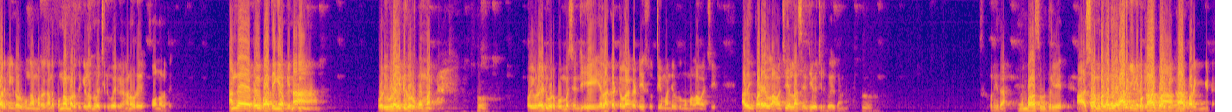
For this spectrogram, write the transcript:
பார்க்கிங்கிட்ட ஒரு புங்கா மரம் இருக்கு. அந்த புங்கா மரத்துக்கு கீழே வந்து வச்சுட்டு போயிருக்காங்கன்னு ஒரு ஃபோன் வருது. அங்கே போய் பார்த்தீங்க அப்படின்னா ஒரு இவ்வளோ ஹைட்டுக்கு ஒரு பொம்மை. ஓ. இவ்வளோ ஹைட்டுக்கு ஒரு பொம்மை செஞ்சு எல்லாம் கட்டெல்லாம் கட்டி சுற்றி மஞ்சள் குங்குமம்லாம் வச்சு அதுக்கு படையெல்லாம் வச்சு எல்லாம் செஞ்சு வச்சுட்டு போயிருக்காங்க. புரியுதா? நம்ம ஆஸ்பத்திரியே ஆசிரமத்துல parking car parking. Car parking கிட்ட.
